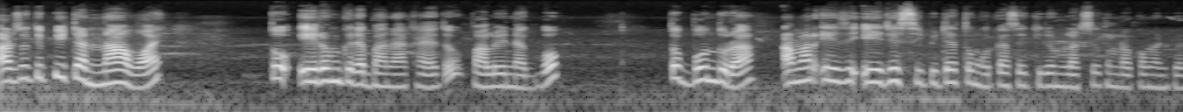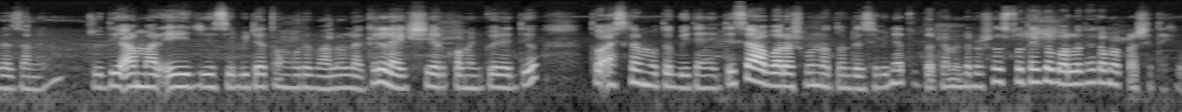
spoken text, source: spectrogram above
আর যদি পিঠা না হয়, তো এরম করে বানা খায় তো ভালোই লাগবো। তো বন্ধুরা, আমার এই যে, এই রেসিপিটা তোমার কাছে কীরকম লাগছে তোমরা কমেন্ট করে জানাও। যদি আমার এই রেসিপিটা তোমার ভালো লাগে লাইক শেয়ার কমেন্ট করে দিও। তো আজকের মতো বিদায় নিতেছে, আবার আসব নতুন রেসিপি নিয়ে। ততটা আমি সুস্থ থেকো, ভালো থেকো, আমার পাশে থেকো।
